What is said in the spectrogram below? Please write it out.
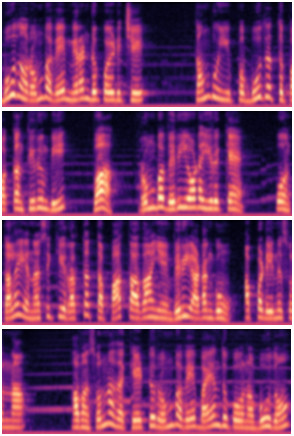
பூதம் ரொம்பவே மிரண்டு போயிடுச்சு. தம்பு இப்ப பூதத்து பக்கம் திரும்பி வா ரொம்ப வெறியோட இருக்கேன். உன் தலையை நசுக்கி ரத்தத்தை பார்த்தாதான் என் வெறி அடங்கும் அப்படின்னு சொன்னான். அவன் சொன்னதை கேட்டு ரொம்பவே பயந்து போன பூதம்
